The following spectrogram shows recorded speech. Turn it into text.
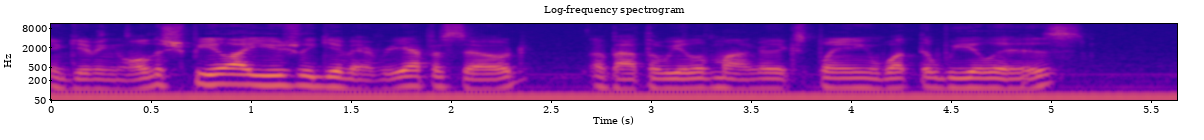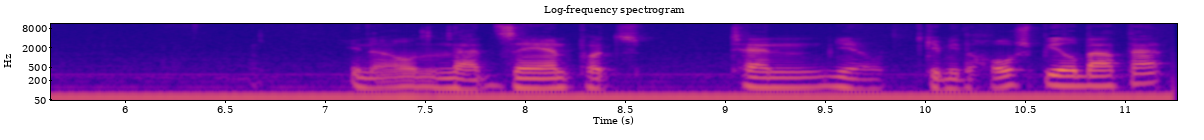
and giving all the spiel I usually give every episode about the Wheel of Manga, explaining what the wheel is. You know, and that Zan puts 10, you know, give me the whole spiel about that.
